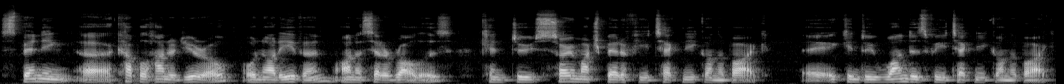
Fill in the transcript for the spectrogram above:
spending a couple hundred euro or not even on a set of rollers can do so much better for your technique on the bike. It can do wonders for your technique on the bike.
